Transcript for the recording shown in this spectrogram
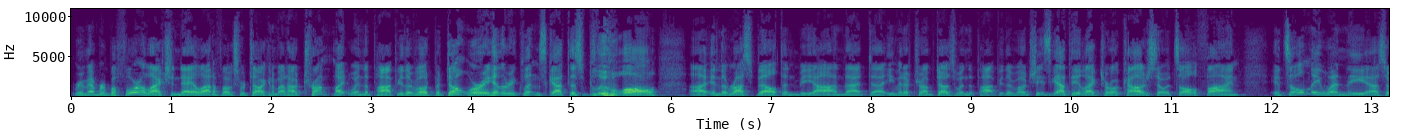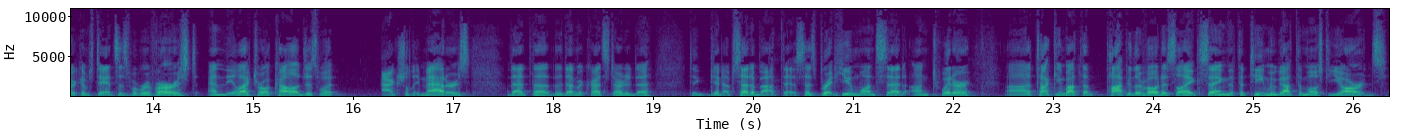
Remember, before Election Day, a lot of folks were talking about how Trump might win the popular vote. But don't worry, Hillary Clinton's got this blue wall uh, in the Rust Belt and beyond that uh, even if Trump does win the popular vote, she's got the Electoral College, so it's all fine. It's only when the uh, circumstances were reversed and the Electoral College is what actually matters, that the, the Democrats started to, to get upset about this. As Brit Hume once said on Twitter, uh, talking about the popular vote is like saying that the team who got the most yards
